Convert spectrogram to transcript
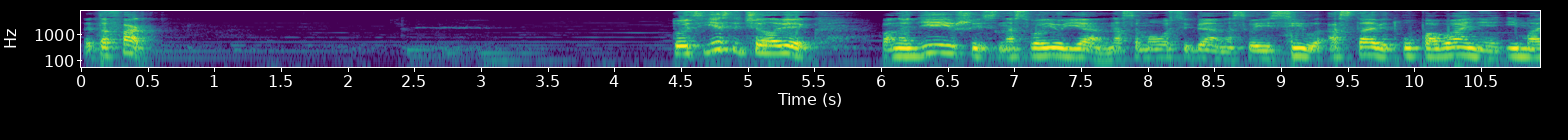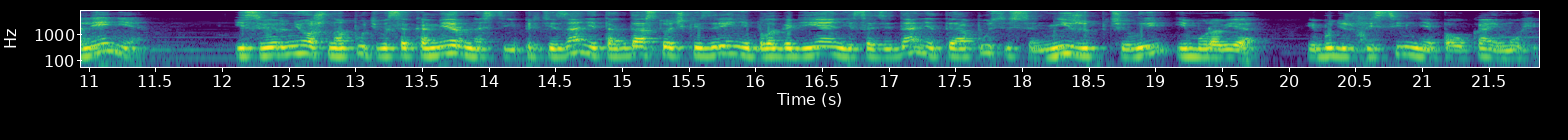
Это факт. То есть, если человек понадеявшись на свое «я», на самого себя, на свои силы, оставит упование и моление, и свернешь на путь высокомерности и притязаний, тогда с точки зрения благодеяния и созидания ты опустишься ниже пчелы и муравья, и будешь бессильнее паука и мухи.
